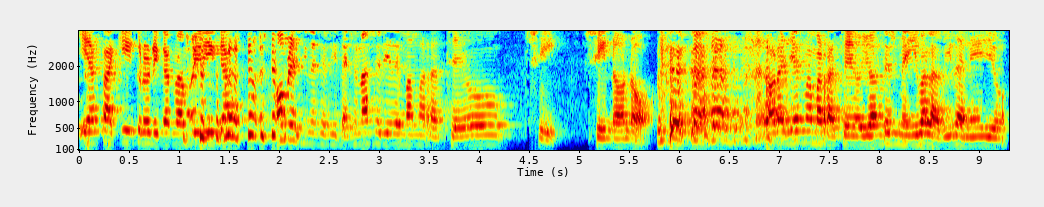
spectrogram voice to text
y hasta aquí Crónicas Vampíricas. Hombre, si necesitáis una serie de mamarracheo, sí. Si no, no. Ahora ya es mamarracheo. Yo antes me iba la vida en ello.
